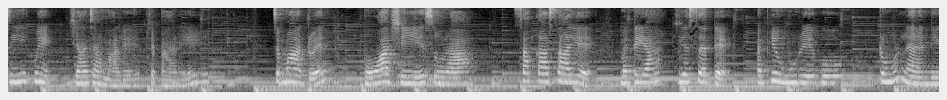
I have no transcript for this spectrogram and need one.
စည်းခွင့်ရကြမှာလည်းဖြစ်ပါတယ်။ကျမအတွက်ဘဝရှိရေးဆိုတာစကားဆရဲ့မတရားရက်ဆက်တဲ့အပြုတ်မှုတွေကိုတွန်းလှန်နေ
